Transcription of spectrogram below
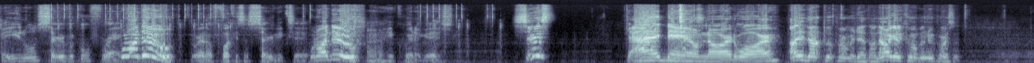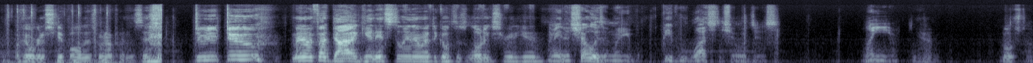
fatal cervical fracture. What do I do? Where the fuck is the cervix at? What do I do? Oh, he quit, I guess. Serious? Goddamn, Nardwar. I did not put permadeath on. Now I gotta come up with a new person. Okay, we're gonna skip all this. We're not putting this in. do do do. Man, if I die again instantly, then I'm gonna have to go through this loading screen again. I mean, the show isn't lame, but people who watch the show are just lame. Yeah. Most of them.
